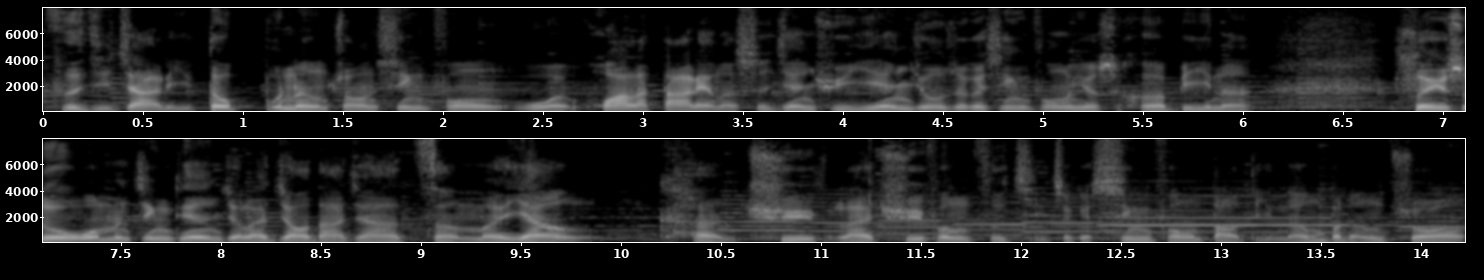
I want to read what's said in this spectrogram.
自己家里都不能装新风，我花了大量的时间去研究这个新风，又是何必呢？所以说，我们今天就来教大家怎么样看区来区分自己这个新风到底能不能装，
